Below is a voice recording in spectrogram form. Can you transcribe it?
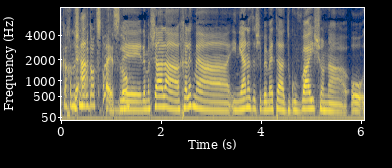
שככה נשים מורידות סטרס, לא? למשל, חלק מהעניין הזה שבאמת התגובה היא שונה, או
